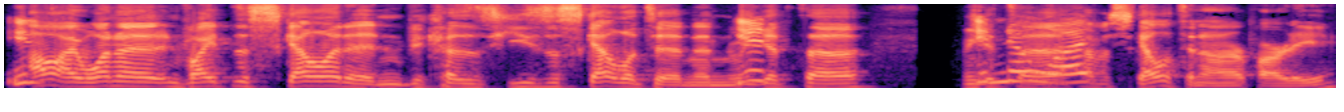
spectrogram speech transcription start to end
You- oh I want to invite the skeleton because he's a skeleton and we get to we you get know to what? have a skeleton on our party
